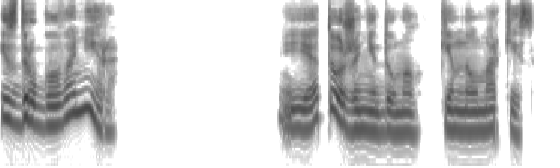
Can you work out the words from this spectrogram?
из другого мира. «Я тоже не думал», — кивнул Маркиз.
